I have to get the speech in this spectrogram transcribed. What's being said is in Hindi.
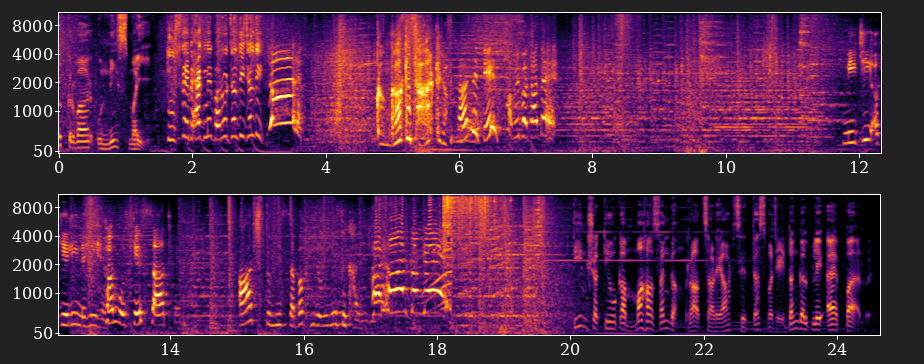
शुक्रवार 19 मई। दूसरे बैग में भरो जल्दी जल्दी। गंगा के धार की रफ्तार से तेज हमें बताता है। नीति अकेली नहीं है। हम उसके साथ हैं। आज तुम्हें सबक हीरोइने सिखाएँगे। हर हर तीन शक्तियों का महासंगम रात साढ़े आठ से दस बजे दंगल प्ले ऐप पर।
